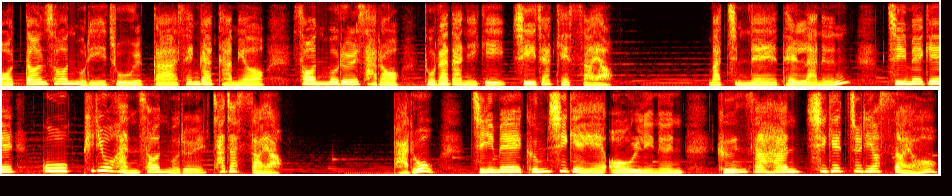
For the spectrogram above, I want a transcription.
어떤 선물이 좋을까 생각하며 선물을 사러 돌아다니기 시작했어요. 마침내 델라는 짐에게 꼭 필요한 선물을 찾았어요. 바로 짐의 금시계에 어울리는 근사한 시계줄이었어요.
